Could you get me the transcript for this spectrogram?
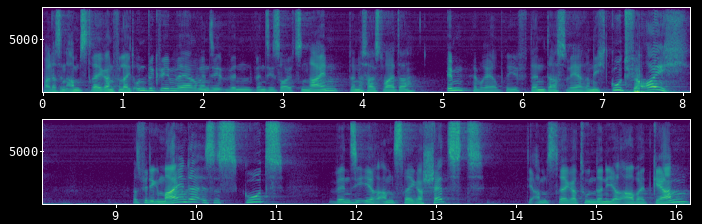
Weil das den Amtsträgern vielleicht unbequem wäre, wenn sie, wenn, wenn sie seufzen. Nein, denn es heißt weiter im Hebräerbrief, denn das wäre nicht gut für euch. Also für die Gemeinde ist es gut, wenn sie ihre Amtsträger schätzt. Die Amtsträger tun dann ihre Arbeit gern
